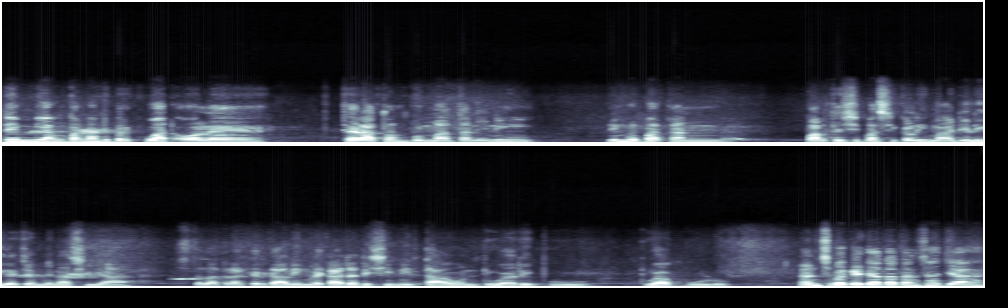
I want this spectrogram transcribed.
tim yang pernah diperkuat oleh Teraton Bunmatan ini, ini merupakan partisipasi kelima di Liga Champions Asia setelah terakhir kali mereka ada di sini tahun 2000 dan sebagai catatan saja,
